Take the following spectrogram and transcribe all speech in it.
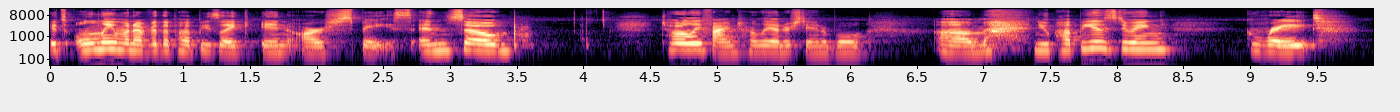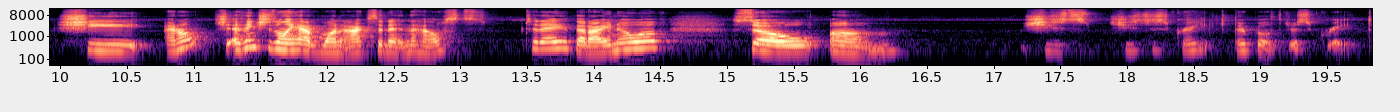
It's only whenever the puppy's like in our space. And so totally fine totally understandable. Um, new puppy is doing great. She i don't i think she's only had one accident in the house today that i know of. So, um, she's, she's just great. They're both just great.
